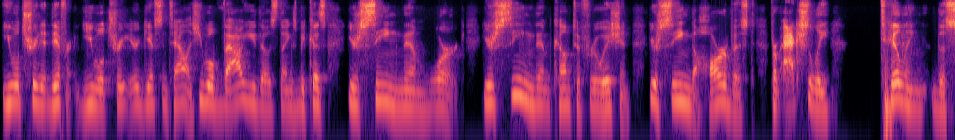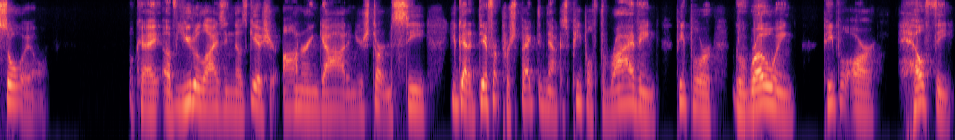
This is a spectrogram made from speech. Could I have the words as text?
you will treat it different. You will treat your gifts and talents. You will value those things because you're seeing them work. You're seeing them come to fruition. You're seeing the harvest from actually tilling the soil, okay, of utilizing those gifts. You're honoring God and you're starting to see you've got a different perspective now because people thriving, people are growing, people are healthy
